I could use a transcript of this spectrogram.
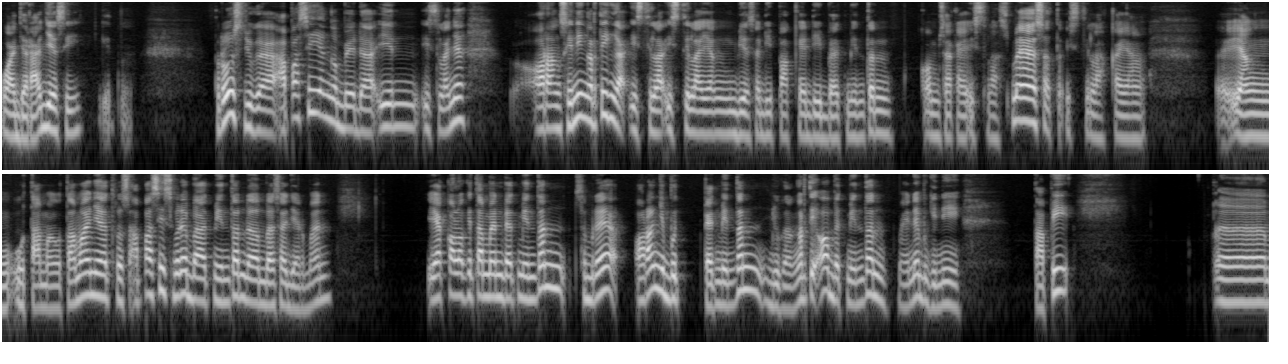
wajar aja sih gitu. Terus juga apa sih yang ngebedain istilahnya orang sini ngerti nggak istilah-istilah yang biasa dipakai di badminton? Kalau misalnya kayak istilah smash atau istilah kayak eh, yang utama-utamanya. Terus apa sih sebenarnya badminton dalam bahasa Jerman? Ya kalau kita main badminton, sebenarnya orang nyebut badminton juga ngerti, oh badminton mainnya begini. Tapi um,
